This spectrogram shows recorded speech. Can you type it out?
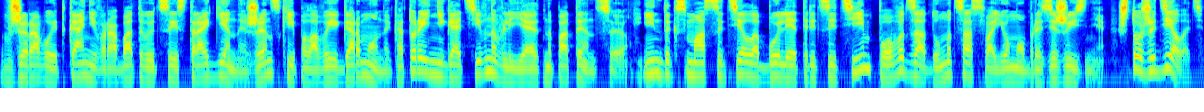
В жировой ткани вырабатываются эстрогены, женские половые гормоны, которые негативно влияют на потенцию. Индекс массы тела более 30 – повод задуматься о своем образе жизни. Что же делать?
